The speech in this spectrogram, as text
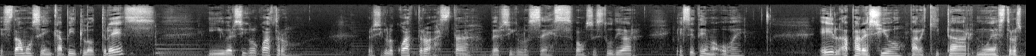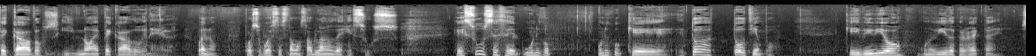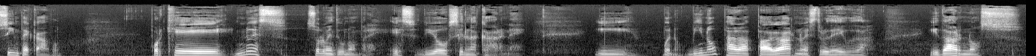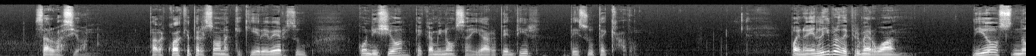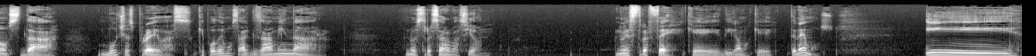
Estamos en capítulo 3 y versículo 4. Versículo 4 hasta versículo 6. Vamos a estudiar este tema hoy. Él apareció para quitar nuestros pecados y no hay pecado en él. Bueno, por supuesto estamos hablando de Jesús. Jesús es el único, único que todo, todo tiempo que vivió una vida perfecta sin pecado, porque no es solamente un hombre, es Dios en la carne. Y bueno, vino para pagar nuestra deuda y darnos salvación para cualquier persona que quiere ver su condición pecaminosa y arrepentir de su pecado. Bueno, en el libro de Primer Juan, Dios nos da muchas pruebas que podemos examinar nuestra salvación, nuestra fe que digamos que tenemos. Y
